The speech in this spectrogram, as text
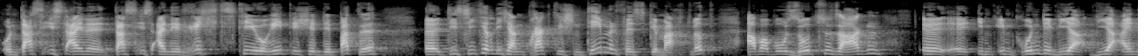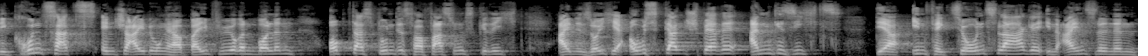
Und das ist eine, das ist eine rechtstheoretische Debatte, äh, die sicherlich an praktischen Themen festgemacht wird, aber wo sozusagen äh, im, im Grunde wir, wir eine Grundsatzentscheidung herbeiführen wollen, ob das Bundesverfassungsgericht eine solche Ausgangssperre angesichts der Infektionslage in einzelnen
